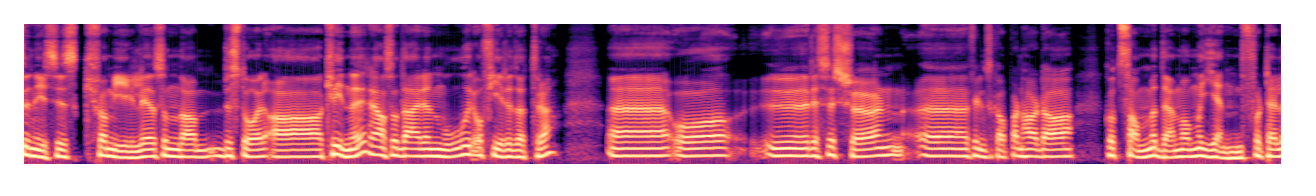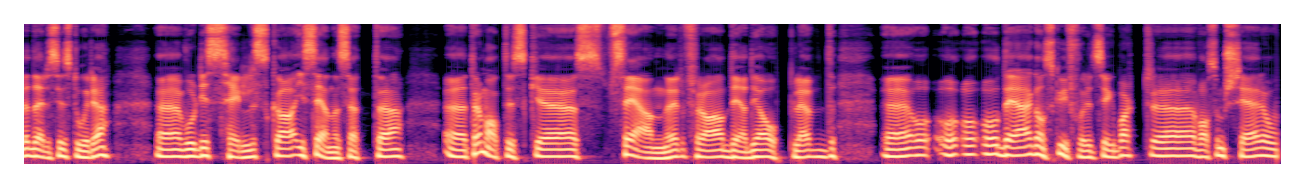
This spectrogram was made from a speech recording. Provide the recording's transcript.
tunisisk familie som da består av kvinner. Altså det er en mor og fire døtre. Uh, og uh, regissøren, uh, filmskaperen, har da gått sammen med dem om å gjenfortelle deres historie. hvor de selv skal iscenesette traumatiske scener fra det de har opplevd. Eh, og, og, og- det er ganske uforutsigbart eh, hva som skjer og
